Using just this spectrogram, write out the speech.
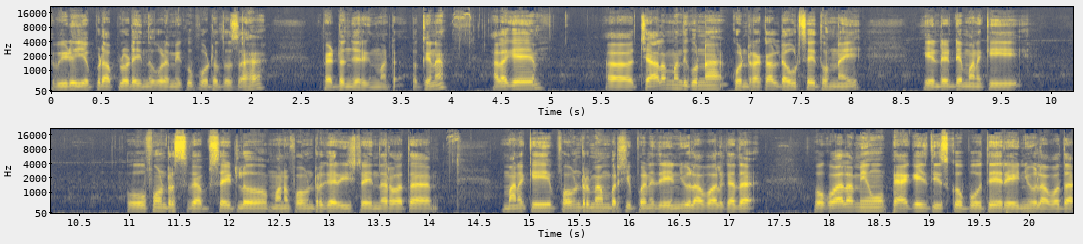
ఆ వీడియో ఎప్పుడు అప్లోడ్ అయిందో కూడా మీకు ఫోటోతో సహా పెట్టడం జరిగిందన్నమాట. ఓకేనా? అలాగే చాలామందికి ఉన్న కొన్ని రకాల డౌట్స్ అయితే ఉన్నాయి. ఏంటంటే మనకి ఓ ఫౌండర్స్ వెబ్సైట్లో మన ఫౌండర్గా రిజిస్టర్ అయిన తర్వాత మనకి ఫౌండర్ మెంబర్షిప్ అనేది రెన్యూల్ అవ్వాలి కదా. ఒకవేళ మేము ప్యాకేజ్ తీసుకోకపోతే రెన్యూల్ అవ్వదా?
